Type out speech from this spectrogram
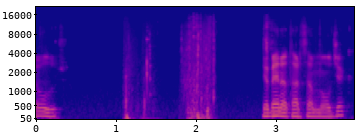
Ne olur. Ya ben atarsam ne olacak?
